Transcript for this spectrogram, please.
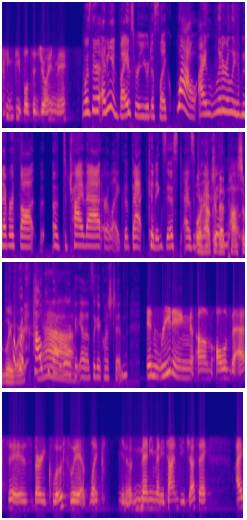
asking people to join me. Was there any advice where you were just like, wow, I literally have never thought uh, to try that or like that that could exist as a or how could that possibly work? How could that work? Yeah, that's a good question. in reading um, all of the essays very closely, like you know, many many times each essay, I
